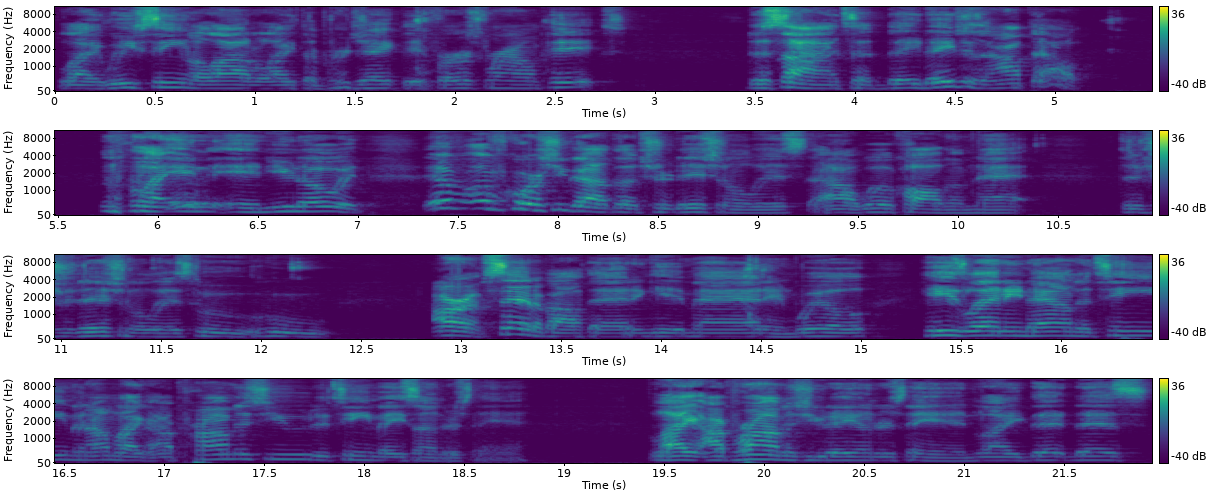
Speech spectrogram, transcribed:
Like we've seen a lot of like the projected first round picks decide to they they just opt out. like and, and you know it of of course you got the traditionalists, I will call them that. The traditionalists who who are upset about that and get mad and will he's letting down the team and I'm like, I promise you the teammates understand. Like I promise you they understand. Like that that's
